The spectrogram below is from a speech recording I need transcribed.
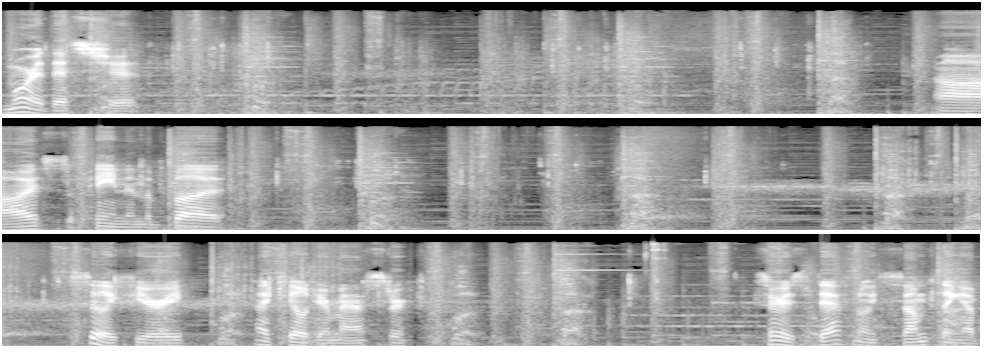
More of this shit. Aw, oh, this is a pain in the butt. Silly Fury. I killed your master. There's definitely something up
